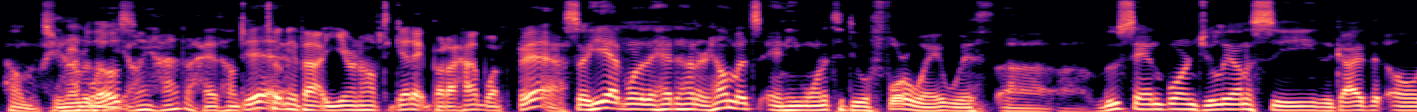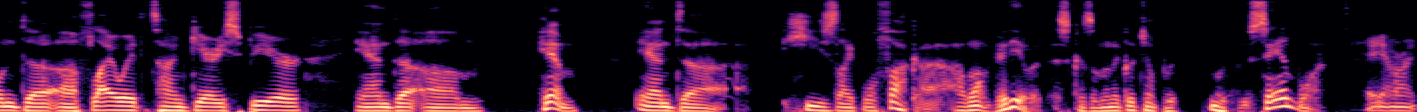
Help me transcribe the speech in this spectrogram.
helmets. You remember those? I had a headhunter. Yeah. It took me about a year and a half to get it, but I had one. Yeah, so he had one of the Headhunter helmets, and he wanted to do a four-way with uh, uh, Lew Sanborn, Juliana C., the guy that owned uh, uh, Flyaway at the time, Gary Spear, and uh, um, him. And uh, he's like, "Well, fuck, I, I want video of this because I'm going to go jump with with Lew Sanborn." Hey, all right.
